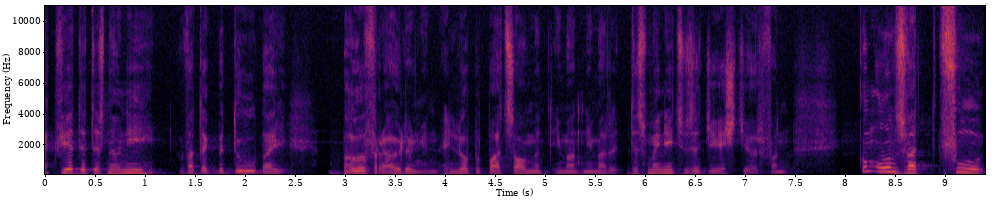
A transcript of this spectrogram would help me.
ek weet dit is nou nie wat ek bedoel by boue verhouding en en loop 'n pad saam met iemand nie, maar dis my net soos 'n gesture van kom ons wat voel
